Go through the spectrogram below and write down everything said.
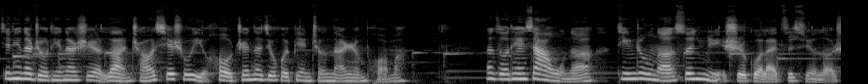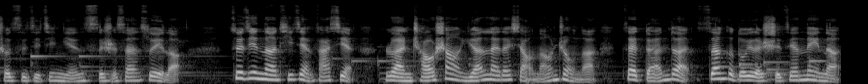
今天的主题呢是卵巢切除以后真的就会变成男人婆吗？那昨天下午呢，听众呢孙女士过来咨询了，说自己今年四十三岁了，最近呢体检发现卵巢上原来的小囊肿呢，在短短三个多月的时间内呢，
